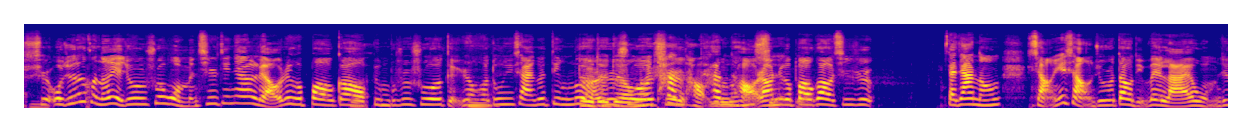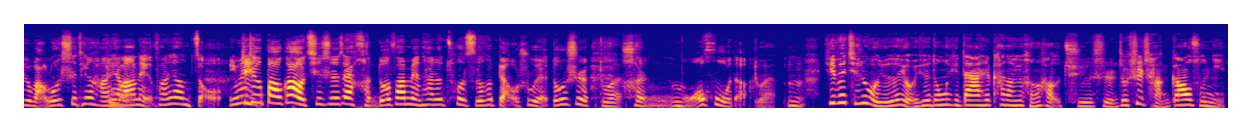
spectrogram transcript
是，我觉得可能也就是说，我们其实今天聊这个报告，并不是说给任何嗯东西下一个定论，对对对而是说探讨探讨，让这个报告其实。大家能想一想，就是到底未来我们这个网络视听行业往哪个方向走？因为这这个报告其实在很多方面，它的措辞和表述也都是对很模糊的。对，嗯，因为其实我觉得有一些东西，大家是看到一个很好的趋势，就市场告诉你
